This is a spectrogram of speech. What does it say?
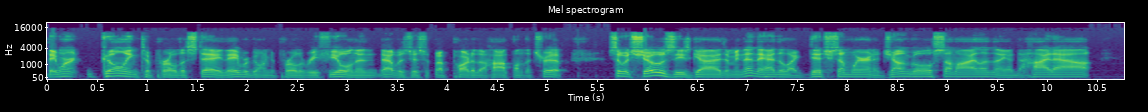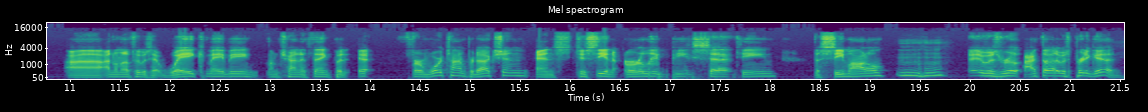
They weren't going to Pearl to stay. They were going to Pearl to refuel, and then that was just a part of the hop on the trip. So it shows these guys. I mean, then they had to like ditch somewhere in a jungle, some island. They had to hide out. Uh, I don't know if it was at Wake, maybe. I'm trying to think, but it, for wartime production and to see an early B-17, the C model, mhm. it was real. I thought it was pretty good.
